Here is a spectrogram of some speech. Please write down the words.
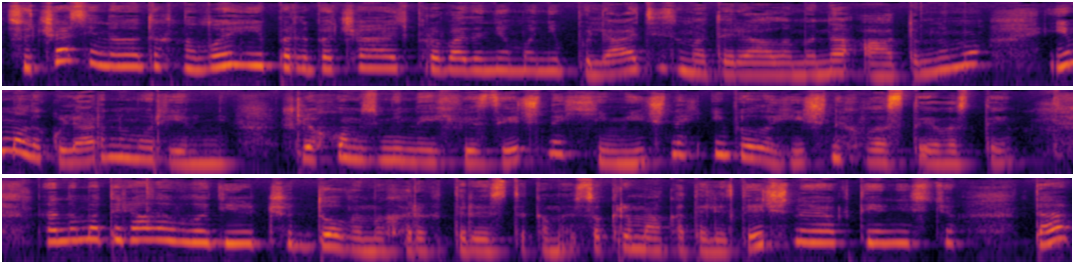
Сучасні нанотехнології передбачають проведення маніпуляцій з матеріалами на атомному і молекулярному рівні, шляхом зміни їх фізичних, хімічних і біологічних властивостей. Наноматеріали володіють чудовими характеристиками, зокрема каталітичною активністю та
